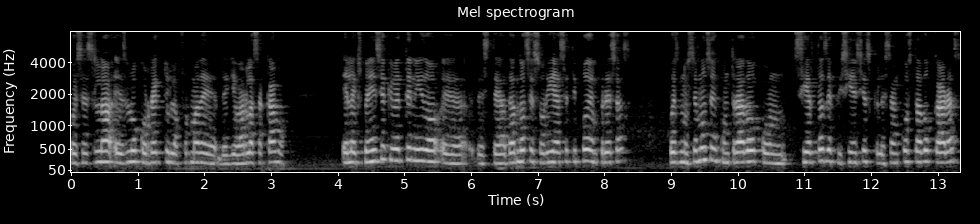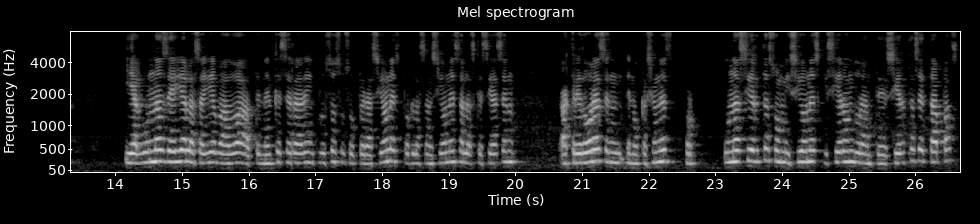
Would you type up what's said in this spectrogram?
pues es, la, es lo correcto y la forma de, de llevarlas a cabo en la experiencia que he tenido eh, este, dando asesoría a ese tipo de empresas, pues nos hemos encontrado con ciertas deficiencias que les han costado caras y algunas de ellas las ha llevado a tener que cerrar incluso sus operaciones por las sanciones a las que se hacen acreedoras en, en ocasiones por unas ciertas omisiones que hicieron durante ciertas etapas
